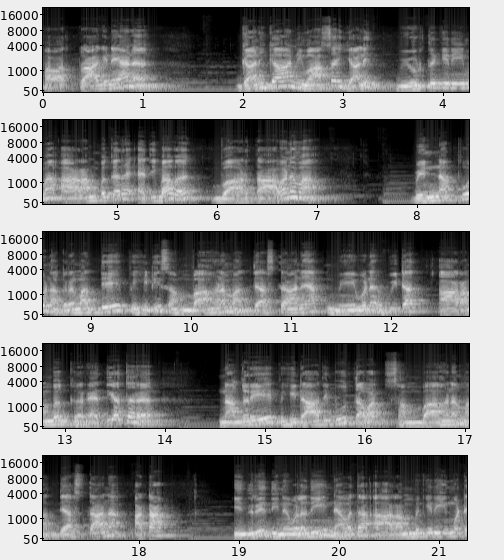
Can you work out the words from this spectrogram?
පවත්වාගෙන යන ගනිකා නිවාස යළිත් විවෘත කිරීම ආරම්භ කර ඇති බව වාර්තාවනවා. වෙන්නප්පුුව නගර මධ්‍යයේ පිහිටි සම්වාහන මධ්‍යස්ථානයක් මේ වන විටත් ආරම්භ කර ඇති අතර නගරයේ පිහිටා තිබූ තවත් සම්වාහන මධ්‍යස්ථාන අටක් ඉදිරි දිනවලදී නැවත ආරම්භ කිරීමට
